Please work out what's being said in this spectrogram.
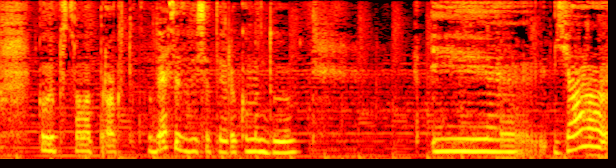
коли писала практику. 10 з 10 рекомендую. І я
